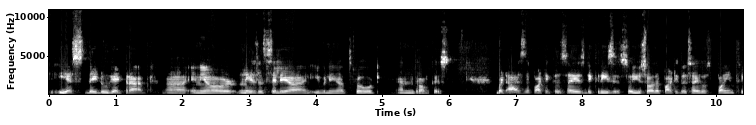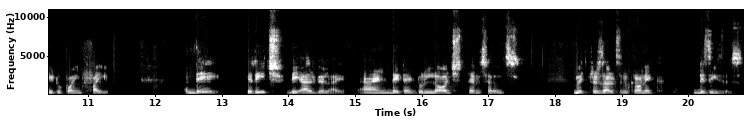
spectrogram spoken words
yes, they do get trapped uh, in your nasal cilia and even in your throat and bronchus. But as the particle size decreases, so you saw the particle size was 0.3 to 0.5, they reach the alveoli and they tend to lodge themselves which results in chronic diseases.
